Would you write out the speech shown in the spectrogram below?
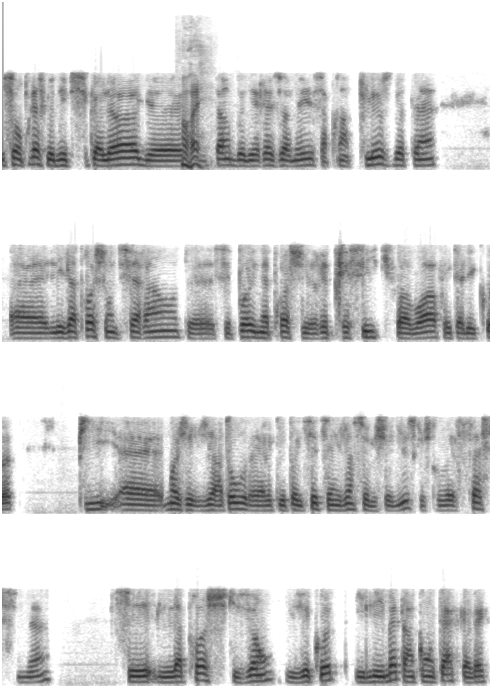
ils sont presque des psychologues. euh, Ouais. Ils tentent de les raisonner. Ça prend plus de temps. Euh, les approches sont différentes. Euh, c'est pas une approche répressive qu'il faut avoir. faut être à l'écoute. Puis euh, moi, j'ai autres avec les policiers de Saint-Jean-sur-Richelieu, ce que je trouvais fascinant, c'est l'approche qu'ils ont. Ils écoutent, ils les mettent en contact avec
